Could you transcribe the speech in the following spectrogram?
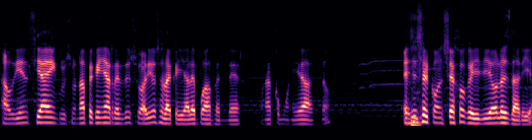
audiencia e incluso una pequeña red de usuarios a la que ya le puedas vender, una comunidad, ¿no? Ese es el consejo que yo les daría.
